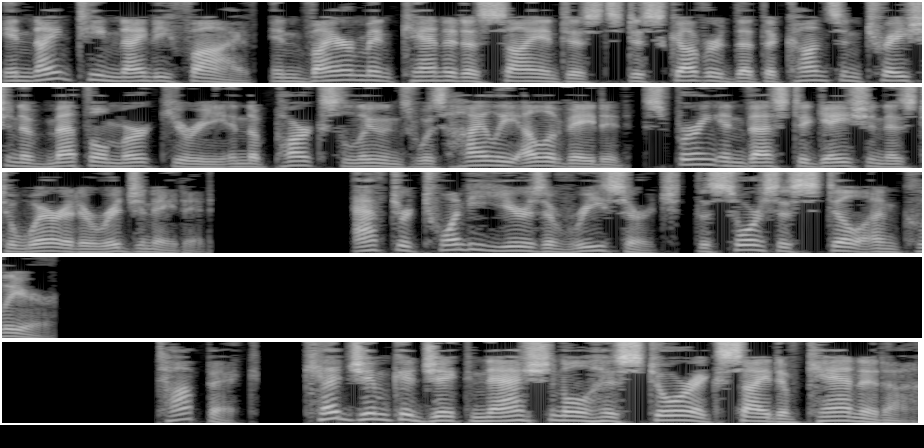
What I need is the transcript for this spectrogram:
In 1995, Environment Canada scientists discovered that the concentration of methyl mercury in the park's loons was highly elevated, spurring investigation as to where it originated. After 20 years of research, the source is still unclear. Kejimkujik National Historic Site of Canada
